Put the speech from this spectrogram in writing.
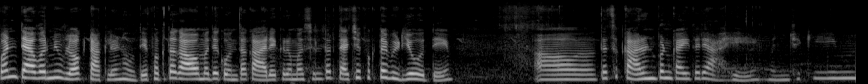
पण त्यावर मी व्लॉग टाकले नव्हते. फक्त गावामध्ये कोणता कार्यक्रम असेल तर त्याचे फक्त व्हिडिओ होते. त्याचं कारण पण काहीतरी आहे. म्हणजे की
